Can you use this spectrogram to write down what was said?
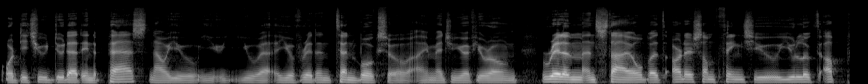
or did you do that in the past? Now you you you uh, you've written ten books, so I imagine you have your own rhythm and style. But are there some things you you looked up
